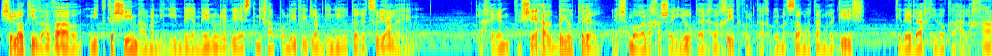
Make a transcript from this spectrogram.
שלא כבעבר, מתקשים המנהיגים בימינו לגייס תמיכה פוליטית למדיניות הרצויה להם. לכן, קשה הרבה יותר לשמור על החשאיות ההכרחית כל כך במשא ומתן רגיש, כדי להכינו כהלכה,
